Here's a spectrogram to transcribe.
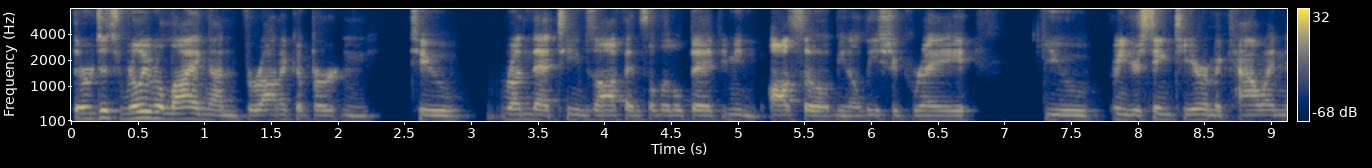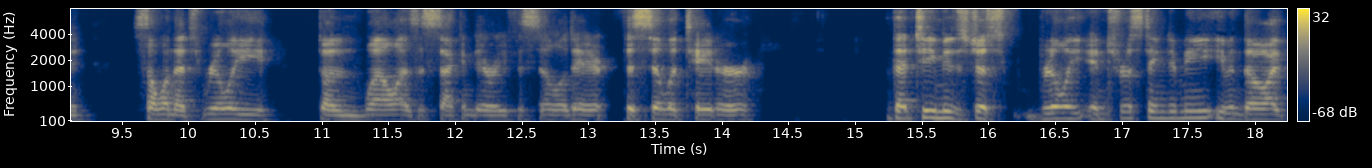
they're just really relying on Veronica Burton to run that team's offense a little bit. I mean, also, I mean, Allisha Gray, you, I mean, you're seeing Teaira McCowan, someone that's really done well as a secondary facilitator. facilitator. That team is just really interesting to me, even though I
